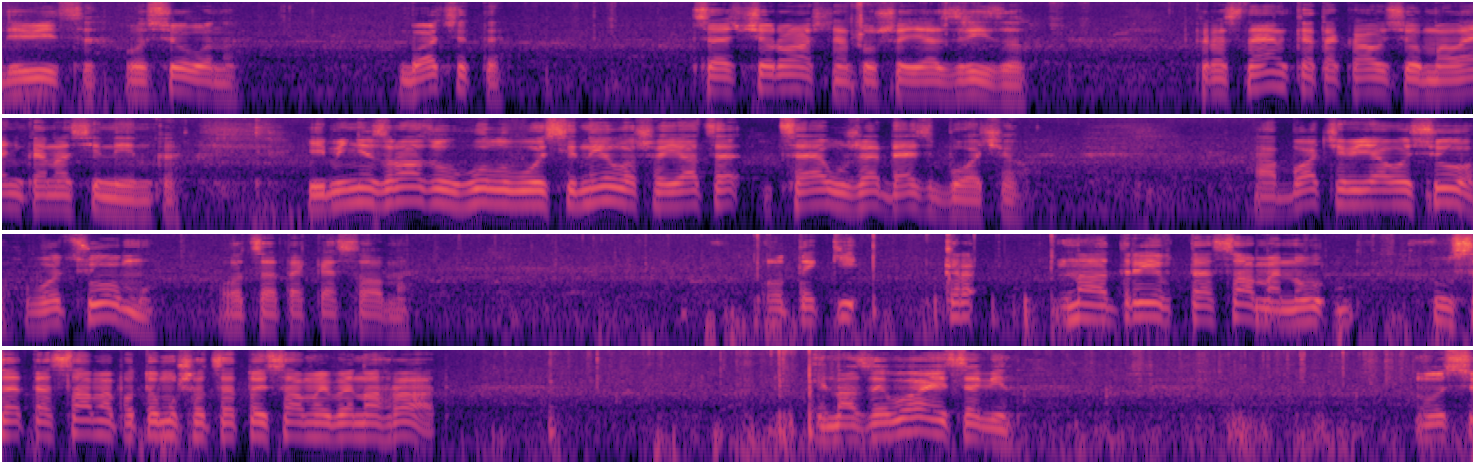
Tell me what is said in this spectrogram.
Дивіться, ось воно. Бачите? Це вчорашня, то, що я зрізав. Красненька така ось маленька насінинка. І мені зразу в голову осінило, що я це, це вже десь бачив. А бачив я ось о, в оцьому, оце таке саме. отакі надрив те саме, ну все те саме, тому що це той самий виноград. І називається він. Ось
